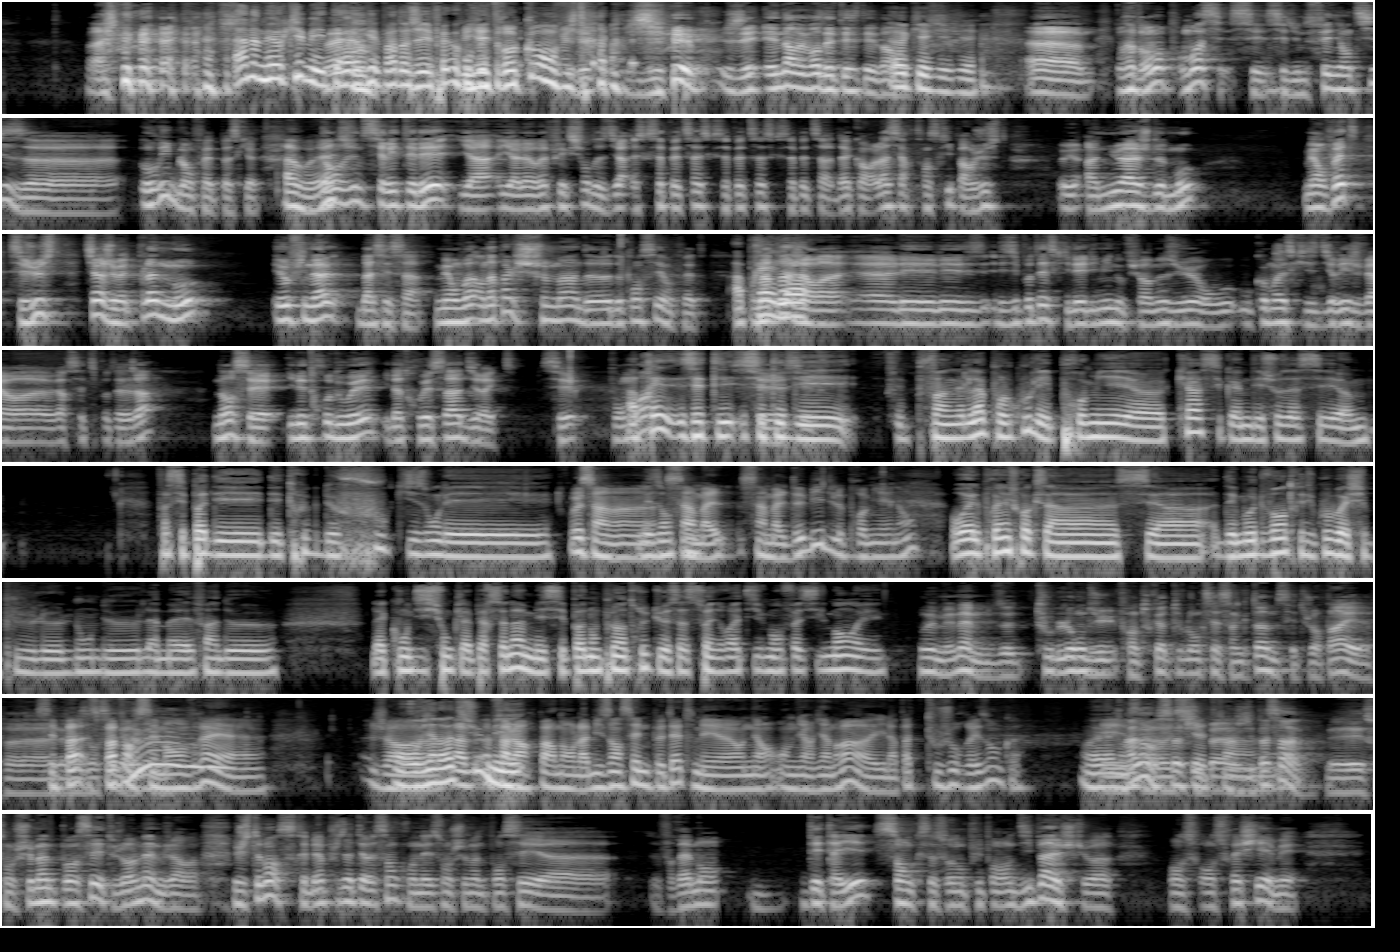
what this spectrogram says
Ah non, mais ok, mais Ouais, pardon, j'avais pas Il est trop con, putain. J'ai j'ai énormément détesté. pardon. Ok, ok, ok. Euh, ouais, vraiment, pour moi, c'est- c'est c'est d'une feignantise euh, horrible en fait, parce que Ah ouais? dans une série télé, il y a, il y a la réflexion de se dire est-ce que ça peut être ça, est-ce que ça peut être ça, est-ce que ça peut être ça? D'accord, là c'est retranscrit par juste euh, un nuage de mots, mais en fait c'est juste tiens je vais mettre plein de mots et au final bah c'est ça. Mais on va on n'a pas le chemin de, de penser en fait. On Après, n'a pas là, genre euh, les, les, les hypothèses qu'il élimine au fur et à mesure ou, ou comment est-ce qu'il se dirige vers euh, vers cette hypothèse là. Non c'est il est trop doué, il a trouvé ça direct. C'est pour moi. après, c'était, des, enfin, là, pour le coup, les premiers euh, cas, c'est quand même des choses assez, euh, enfin, c'est pas des, des trucs de fou qu'ils ont les, Ouais, c'est un, Les c'est un enfants. mal, c'est un mal de bide le premier, non? Ouais, le premier, je crois que c'est un, c'est un, des maux de ventre et du coup, bah, je sais plus le nom de la, enfin de la condition que la personne a, mais c'est pas non plus un truc que ça se soigne relativement facilement et. Oui, mais même de, tout le long du, enfin en tout cas tout le long de ces cinq tomes, c'est toujours pareil. Enfin, la- C'est la pas, c'est forcément vrai. euh, Genre, On reviendra ah, dessus, enfin, mais- alors, pardon, la mise en scène peut-être, mais euh, on y, on y reviendra. Il a pas toujours raison, quoi. Ouais, Ah ça non, ça, je dis, pas, un- je dis pas ça. Mais son chemin de pensée est toujours le même. Genre, justement, ce serait bien plus intéressant qu'on ait son chemin de pensée euh, vraiment détaillé, sans que ce soit non plus pendant 10 pages, tu vois. On, se- on se ferait chier, mais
